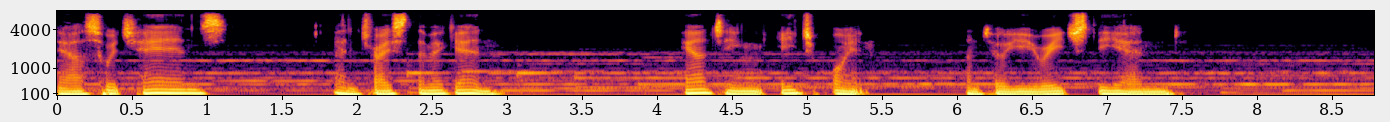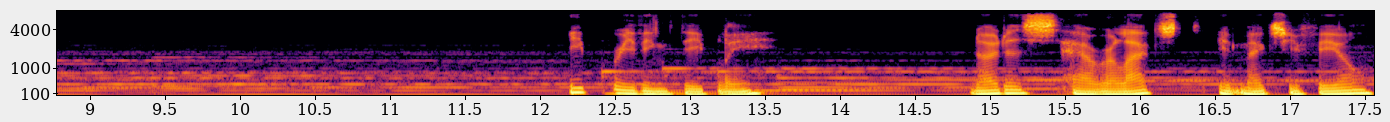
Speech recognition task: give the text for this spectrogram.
Now switch hands and trace them again, counting each point until you reach the end. Keep breathing deeply. Notice how relaxed it makes you feel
